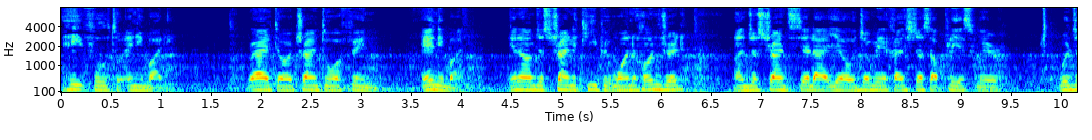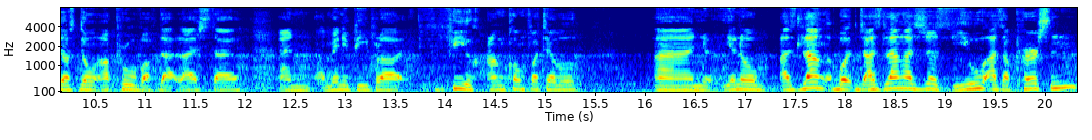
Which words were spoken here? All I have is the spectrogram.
hateful to anybody, right? Or trying to offend anybody. You know, I'm just trying to keep it 100. I'm just trying to say that yo, Jamaica is just a place where we just don't approve of that lifestyle. And many people are, feel uncomfortable. And you know as long but as long as just you as a person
